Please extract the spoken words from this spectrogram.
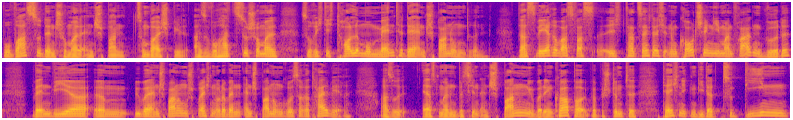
wo warst du denn schon mal entspannt, zum Beispiel? Also wo hattest du schon mal so richtig tolle Momente der Entspannung drin? Das wäre was, was ich tatsächlich in einem Coaching jemand fragen würde, wenn wir ähm, über Entspannung sprechen oder wenn Entspannung ein größerer Teil wäre. Also erstmal ein bisschen entspannen über den Körper, über bestimmte Techniken, die dazu dienen,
